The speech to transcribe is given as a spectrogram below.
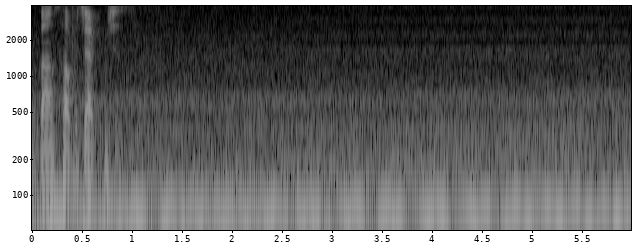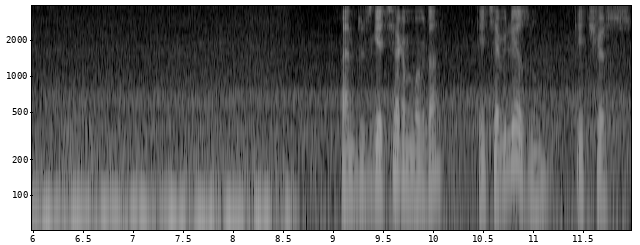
Buradan sapacakmışız. Ben düz geçerim buradan. Geçebiliyoruz mu? Geçiyoruz.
